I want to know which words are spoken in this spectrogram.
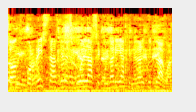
Son corristas de la Escuela Secundaria General Cuitlagua.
